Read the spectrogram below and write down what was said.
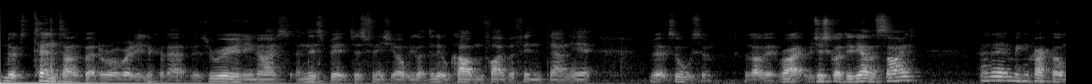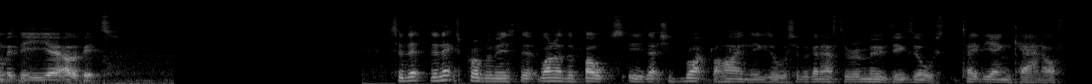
Looks 10 times better already, look at that. It's really nice. And this bit, just finish it off, you've got the little carbon fibre fins down here. Looks awesome, love it. Right, we've just got to do the other side, and then we can crack on with the uh, other bits. So the, the next problem is that one of the bolts is actually right behind the exhaust, so we're going to have to remove the exhaust, take the end can off,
